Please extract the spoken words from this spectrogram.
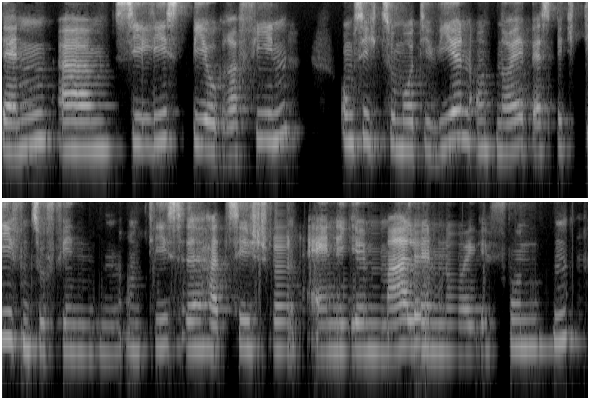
Denn ähm, sie liest Biografien, um sich zu motivieren und neue Perspektiven zu finden. Und diese hat sie schon einige Male neu gefunden.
